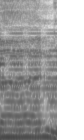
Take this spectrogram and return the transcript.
Touch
